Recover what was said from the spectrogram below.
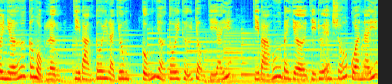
Tôi nhớ có một lần chị bạn tôi là Dung cũng nhờ tôi thử chồng chị ấy. Chị bảo bây giờ chị đưa em số của anh ấy,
